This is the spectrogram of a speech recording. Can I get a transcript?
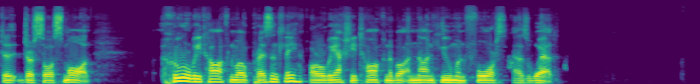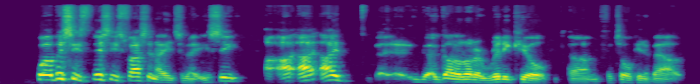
They're, they're so small. Who are we talking about presently, or are we actually talking about a non-human force as well? Well, this is this is fascinating to me. You see, I, I, I got a lot of ridicule um, for talking about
